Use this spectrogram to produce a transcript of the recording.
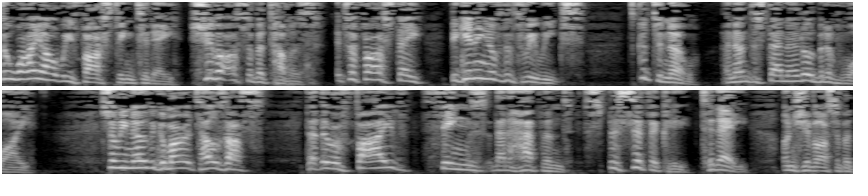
So why are we fasting today? Shiva Asar B'Tammuz. It's a fast day, beginning of the three weeks. It's good to know and understand a little bit of why. So we know the Gemara tells us that there were five things that happened specifically today on Shiva Asar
